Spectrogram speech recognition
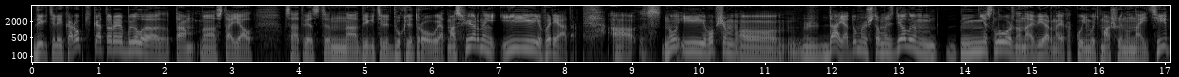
двигателей и коробки, которое было. Там э, стоял, соответственно, двигатель двухлитровый атмосферный и вариатор. А, ну и, в общем, э, да, я думаю, что мы сделаем. Несложно, наверное, какую-нибудь машину найти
